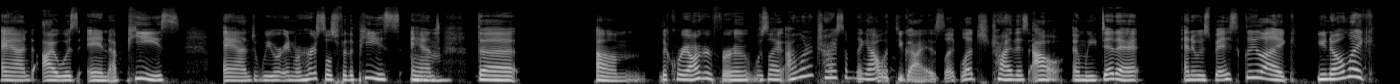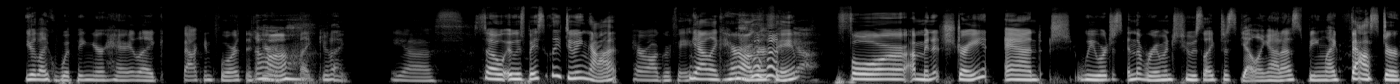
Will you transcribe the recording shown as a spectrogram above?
And I was in a piece, and we were in rehearsals for the piece, and Mhm. the um the choreographer was like, I want to try something out with you guys. Like, let's try this out. And we did it. And it was basically like, you know, like you're like whipping your hair like back and forth. And you're Uh-huh. like, you're like, yes, so it was basically doing that. choreography. Yeah, like hairography yeah. for a minute straight. And sh- we were just in the room and she was like just yelling at us, being like, faster,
